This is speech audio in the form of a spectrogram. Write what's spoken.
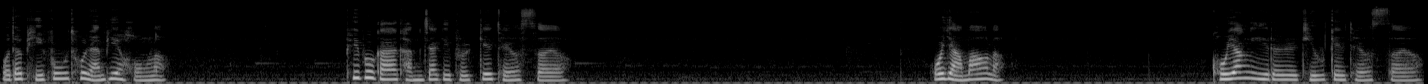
我的皮肤突然变红了。 피부가감작이붉게되었어 요。 我养猫了。고양이를키우게되었어 요。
